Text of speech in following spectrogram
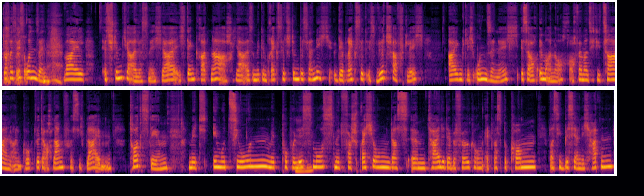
Doch, es ist Unsinn, weil es stimmt ja alles nicht, ja. Ich denke gerade nach, ja, also mit dem Brexit stimmt es ja nicht. Der Brexit ist wirtschaftlich eigentlich unsinnig, ist er auch immer noch, auch wenn man sich die Zahlen anguckt, wird er auch langfristig bleiben trotzdem mit Emotionen, mit Populismus, mhm. mit Versprechungen, dass ähm, Teile der Bevölkerung etwas bekommen, was sie bisher nicht hatten,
